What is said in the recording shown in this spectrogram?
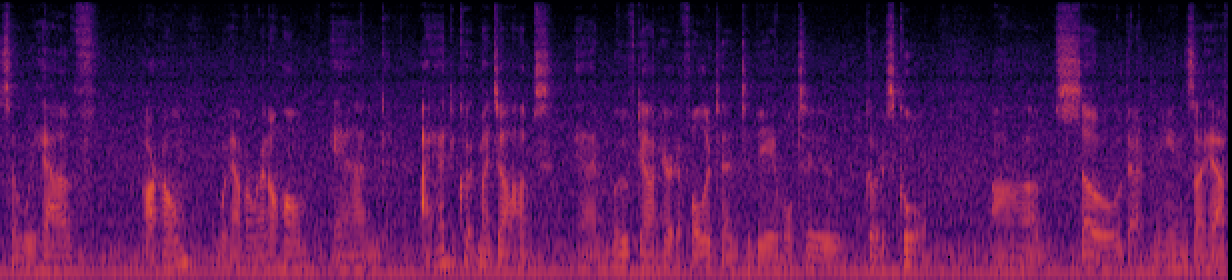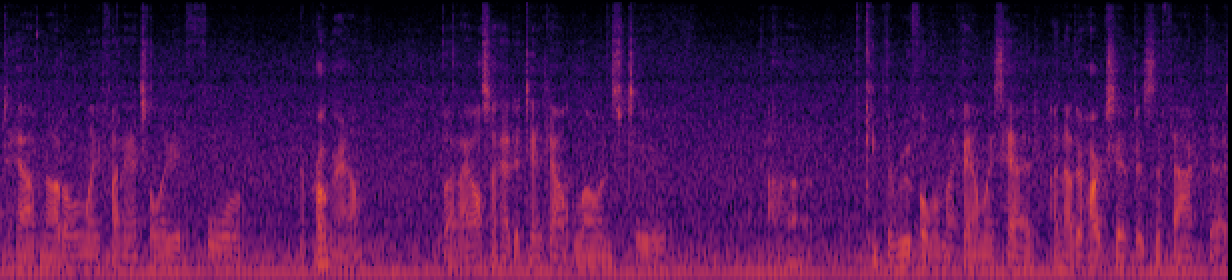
So we have our home, we have a rental home, and I had to quit my jobs and move down here to Fullerton to be able to go to school. Um, so that means I have to have not only financial aid for the program, but I also had to take out loans to uh, keep the roof over my family's head. Another hardship is the fact that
